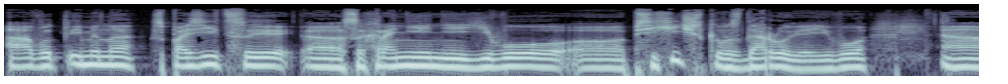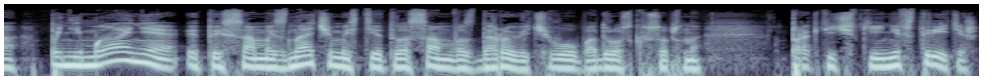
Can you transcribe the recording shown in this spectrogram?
а вот именно с позиции э, сохранения его психического здоровья, его понимания этой самой значимости, этого самого здоровья, чего у подростков, собственно, практически и не встретишь.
